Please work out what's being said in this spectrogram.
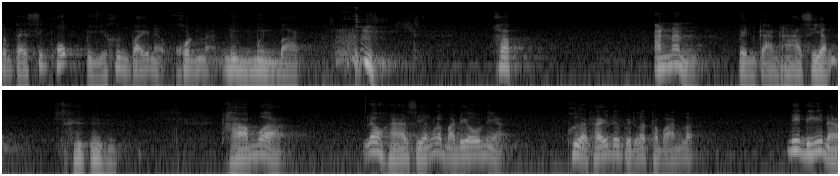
ตั้งแต่ 16 ปีขึ้นไปเนี่ยคนละหนึ่งหมื่นบาท ครับ อันนั้นเป็นการหาเสียง ถามว่าแล้วหาเสียงแล้วมาเดียวเนี่ย เพื่อไทยได้เป็นรัฐบาลละนี่ดีนะ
